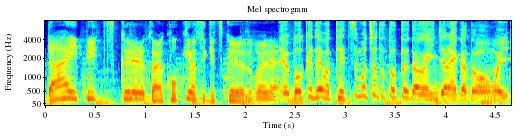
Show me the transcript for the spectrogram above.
大ピ作れるから黒曜石作れるところで。え僕でも鉄もちょっと取っといた方がいいんじゃないかと思い。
